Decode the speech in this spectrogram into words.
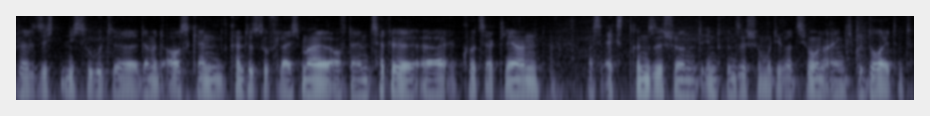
oder sich nicht so gut äh, damit auskennen, könntest du vielleicht mal auf deinem Zettel äh, kurz erklären, was extrinsische und intrinsische Motivation eigentlich bedeutet?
